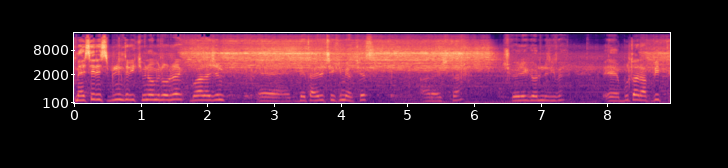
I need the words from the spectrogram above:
Mercedes Sprinter 2011 olarak bu aracın eee, detaylı çekim yapacağız. Araçta. Şöyle gördüğünüz gibi. Eee, bu taraf bitti.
